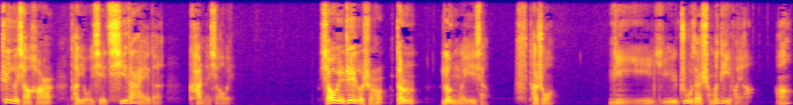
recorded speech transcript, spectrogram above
这个小孩他有些期待的看着小伟。小伟这个时候噔愣了一下，他说：“你住在什么地方呀？啊，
